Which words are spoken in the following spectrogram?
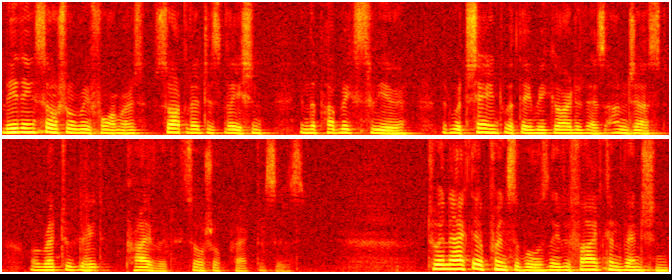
leading social reformers sought legislation in the public sphere that would change what they regarded as unjust or retrograde private social practices. To enact their principles, they defied convention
